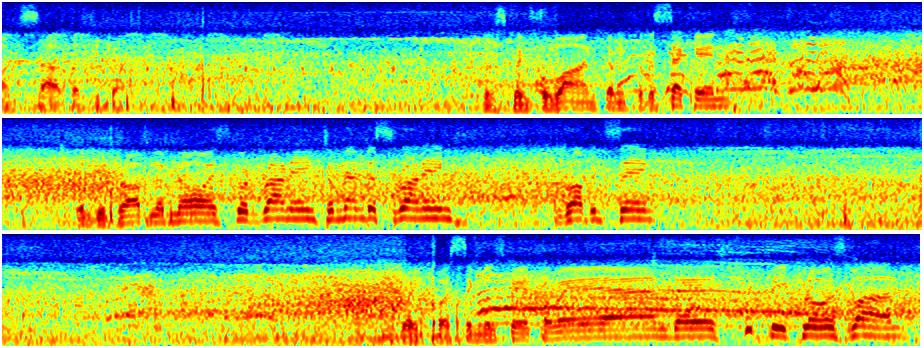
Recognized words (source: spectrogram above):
on South Africa. He's going for one, coming for the second. Will be problem. No, it's good running, tremendous running. Robin Singh Going for a single straight away and there should be close one.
